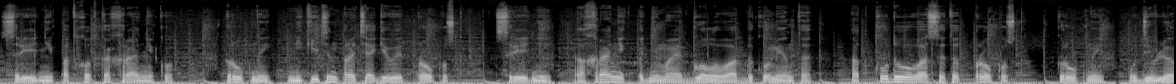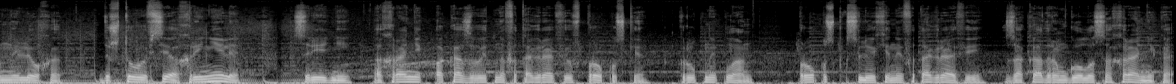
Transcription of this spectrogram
Средний. Подход к охраннику. Крупный. Никитин протягивает пропуск. Средний. Охранник поднимает голову от документа. «Откуда у вас этот пропуск?» Крупный. Удивленный Леха. «Да что вы все охренели?» Средний. Охранник показывает на фотографию в пропуске. Крупный план. Пропуск с Лехиной фотографией. За кадром голос охранника.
